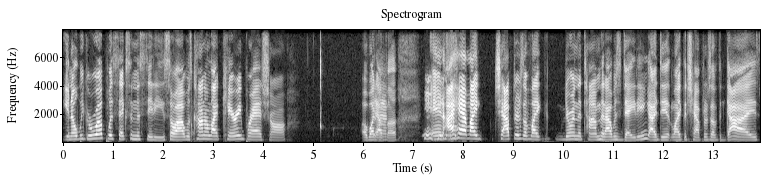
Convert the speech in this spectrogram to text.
You know, we grew up with Sex in the City, so I was kind of like Carrie Bradshaw or whatever. and I had like chapters of like during the time that I was dating, I did like the chapters of the guys,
